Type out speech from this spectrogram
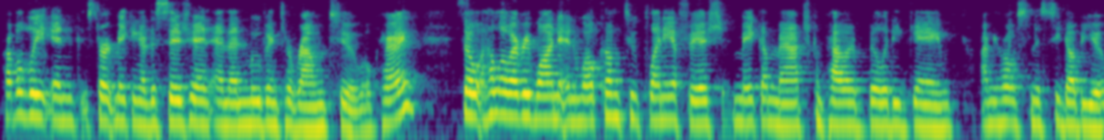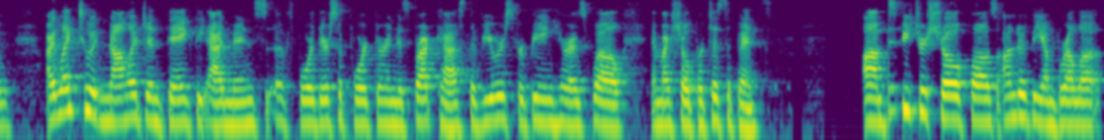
probably in start making a decision and then move into round two. Okay. So, hello everyone, and welcome to Plenty of Fish Make a Match Compatibility Game. I'm your host, Miss CW. I'd like to acknowledge and thank the admins for their support during this broadcast, the viewers for being here as well, and my show participants. Um, this feature show falls under the umbrella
